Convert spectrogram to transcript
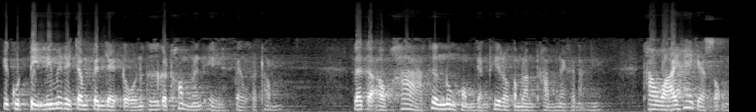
ไอ้กุฏินี้ไม่ได้จำเป็นใหญ่โตนะคือกระท่อมนั่นเองแปลว่ากระท่อม แล้วก็เอาผ้าเครื่องนุ่งห่มอย่างที่เรากำลังทำในขณะนี้ถวายให้แก่สงฆ์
